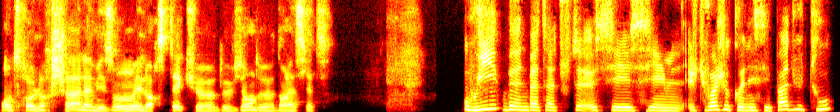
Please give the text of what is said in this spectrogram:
entre leur chat à la maison et leur steak euh, de viande dans l'assiette. Oui, Ben Bata, c'est, c'est, tu vois, je connaissais pas du tout,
